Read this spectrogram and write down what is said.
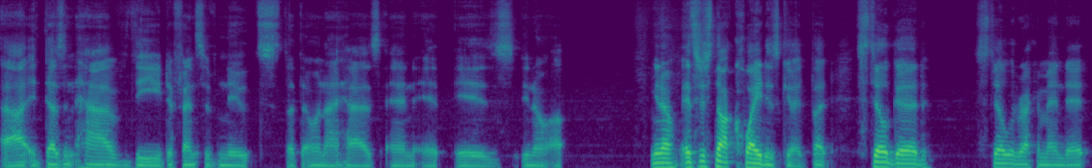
Uh, it doesn't have the defensive neuts that the ONI has, and it is, you know, uh, you know, it's just not quite as good, but still good. Still would recommend it.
